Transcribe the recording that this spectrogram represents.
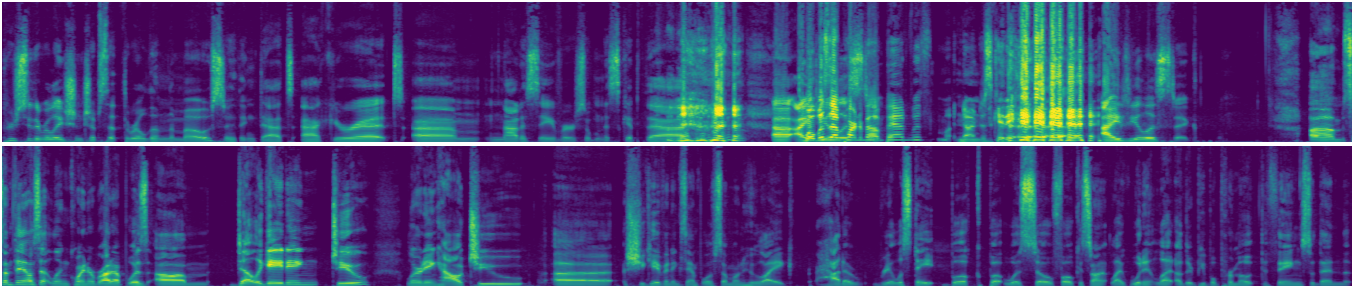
pursue the relationships that thrill them the most. I think that's accurate. Um, not a saver, so I'm gonna skip that. uh, what was that part about bad with? mo- No, I'm just kidding. Idealistic. Um, something else that Lynn Koiner brought up was um, delegating too, learning how to. Uh, she gave an example of someone who like had a real estate book, but was so focused on it, like wouldn't let other people promote the thing. So then the,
